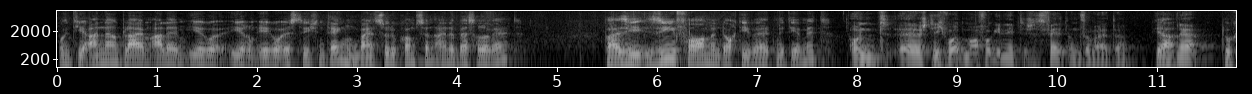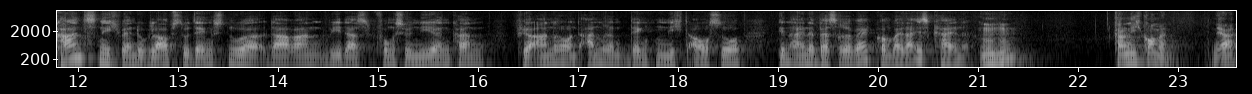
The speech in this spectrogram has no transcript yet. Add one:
Und die anderen bleiben alle in ihrem egoistischen Denken. Meinst du, du kommst in eine bessere Welt? Weil sie, sie formen doch die Welt mit dir mit. Und äh, Stichwort morphogenetisches Feld und so weiter. Ja. ja. Du kannst nicht, wenn du glaubst, du denkst nur daran, wie das funktionieren kann für andere und andere denken nicht auch so, in eine bessere Welt kommen, weil da ist keine. Mhm. Kann nicht kommen. Ja?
